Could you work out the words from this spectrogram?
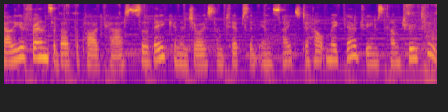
Tell your friends about the podcast so they can enjoy some tips and insights to help make their dreams come true too.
